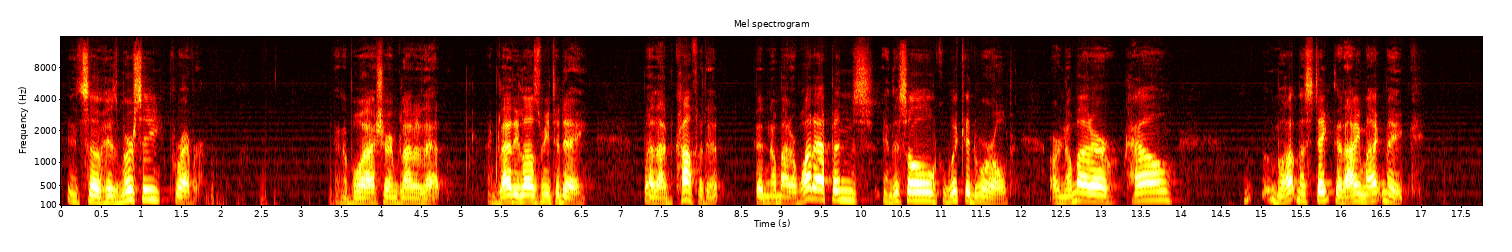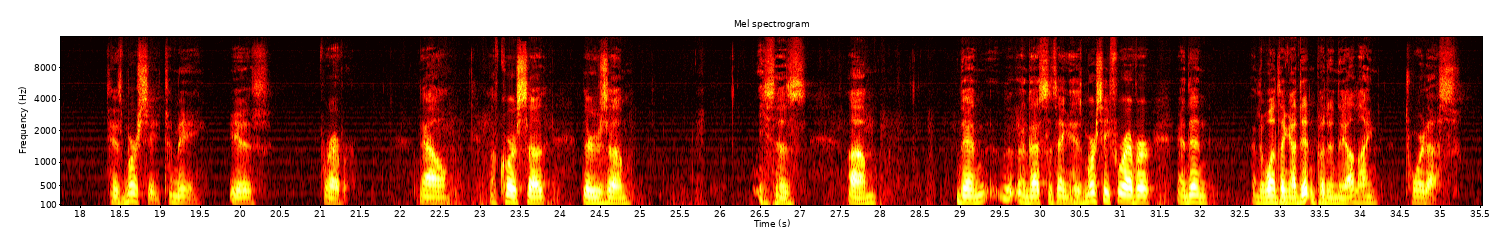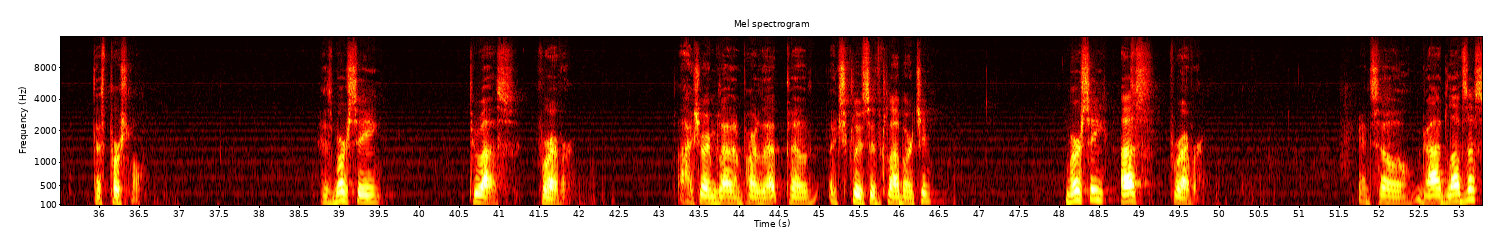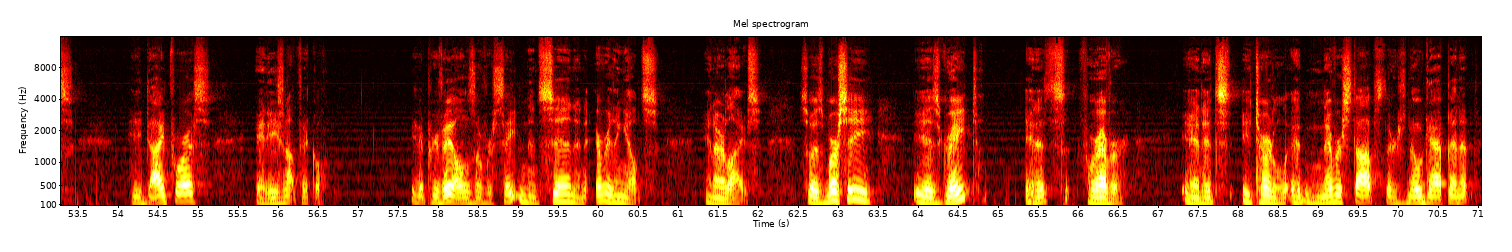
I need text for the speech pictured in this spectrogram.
And so his mercy forever. And boy, I sure am glad of that. I'm glad he loves me today, but I'm confident that no matter what happens in this old wicked world, or no matter how, what mistake that I might make, his mercy to me is forever. Now, of course, uh, there's, um, he says, um, then, and that's the thing, his mercy forever, and then and the one thing I didn't put in the outline, toward us. That's personal. His mercy to us forever. I sure am glad I'm part of that uh, exclusive club, aren't you? Mercy, us, forever. And so God loves us, He died for us, and He's not fickle. And it prevails over Satan and sin and everything else in our lives. So His mercy is great, and it's forever, and it's eternal. It never stops, there's no gap in it,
